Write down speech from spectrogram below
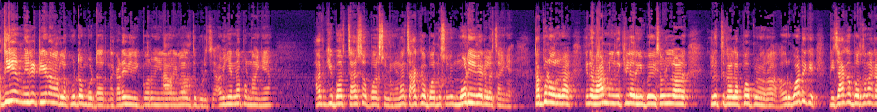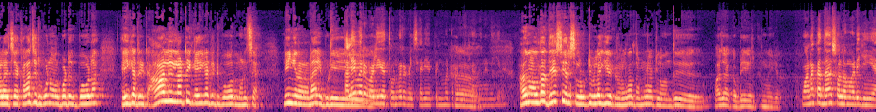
அதையும் மீறி டிஎன்ஆரில் கூட்டம் போட்டார். இந்த கடை வீதிக்கு போகிறவங்க அவங்களாம் இழுத்து பிடிச்சி. அவங்க என்ன பண்ணாங்க? ஆப்கி பார் சார்ஷோ பார் சொல்லுங்கன்னா சாக்கோ பார்னு சொல்லி மோடியவே கலைச்சாங்க. டப்புன்னு ஒரு என்ன வேன்ல இருந்து கீழே இறங்கி போய் சொல்ல இழுத்து நாள் அப்பா போனாரா? அவர் பாட்டுக்கு நீ சாக்கோ பார் தானே கலாச்சா கலாச்சிட்டு போனால் அவர் பாட்டுக்கு போகல? கை காட்டிட்டு ஆள் இல்லாட்டியும் கை காட்டிட்டு போவார் மனுஷன். நீங்கள் என்னன்னா இப்படி தலைவர் வழிய தொண்டர்கள் சரியா பின்பற்றாங்க நினைக்கிறேன். அதனால தான் தேசிய அரசியலை விட்டு விலகி இருக்கிறனால தான் தமிழ்நாட்டில் வந்து பாஜக அப்படியே இருக்குன்னு நினைக்கிறேன். வணக்கம் தான் சொல்ல மாட்டேங்கிங்க.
